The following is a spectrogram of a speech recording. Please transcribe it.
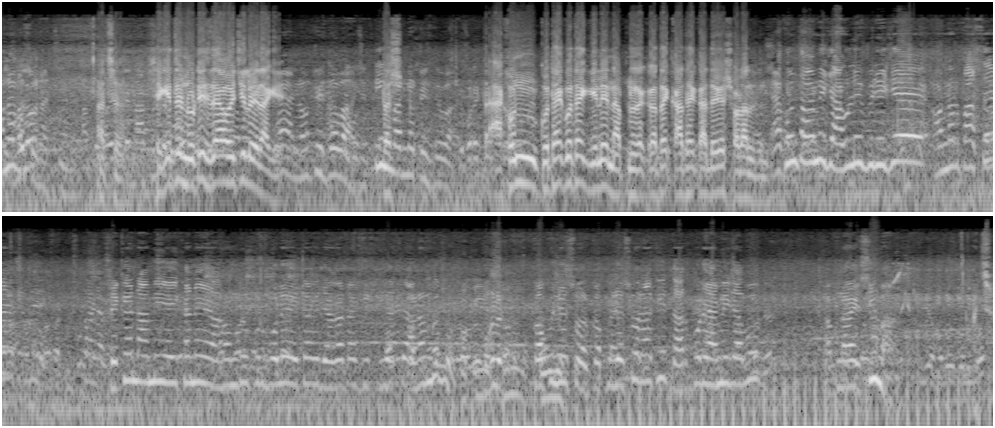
ওনাকে সরাচ্ছি। আচ্ছা সেক্ষেত্রে নোটিশ দেওয়া হয়েছিল এর আগে? হ্যাঁ নোটিশ দেওয়া আছে তিনবার নোটিশ দেওয়া এখন কোথায় কোথায় গেলেন? আপনারা কাঁধে কাঁধে কাঁধে সরালেন? এখন তো আমি জাগুলি ব্রিজে অনার পাশে। সেকেন্ড আমি এইখানে আনন্দপুর বলে এটা জায়গাটা কি কি আছে? আনন্দপুর? কপিলেশ্বর কপিলেশ্বর আছি। তারপরে আমি যাব আপনার সীমা। আচ্ছা।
